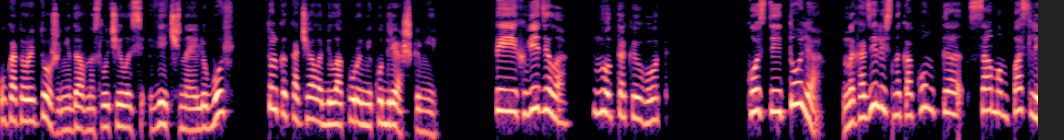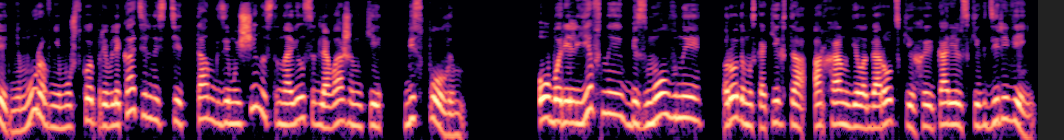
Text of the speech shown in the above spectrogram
у которой тоже недавно случилась вечная любовь, только качала белокурыми кудряшками. «Ты их видела? Ну так и вот». Костя и Толя находились на каком-то самом последнем уровне мужской привлекательности, там, где мужчина становился для важенки бесполым. Оба рельефные, безмолвные, родом из каких-то архангелогородских и карельских деревень,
